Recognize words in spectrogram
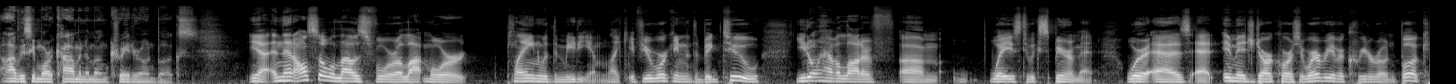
obviously more common among creator-owned books. Yeah, and that also allows for a lot more playing with the medium. Like if you're working at the big two, you don't have a lot of um, ways to experiment. Whereas at Image, Dark Horse, or wherever you have a creator-owned book,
